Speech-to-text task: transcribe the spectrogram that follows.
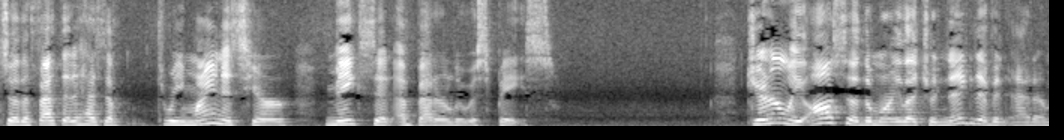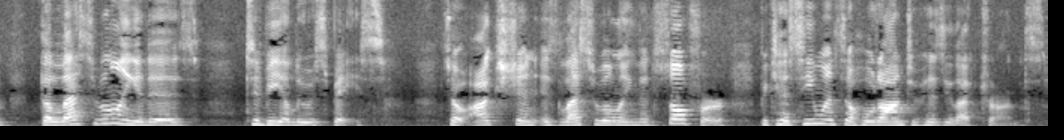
So the fact that it has a 3 minus here makes it a better Lewis base. Generally, also, the more electronegative an atom, the less willing it is to be a Lewis base. So oxygen is less willing than sulfur because he wants to hold on to his electrons.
